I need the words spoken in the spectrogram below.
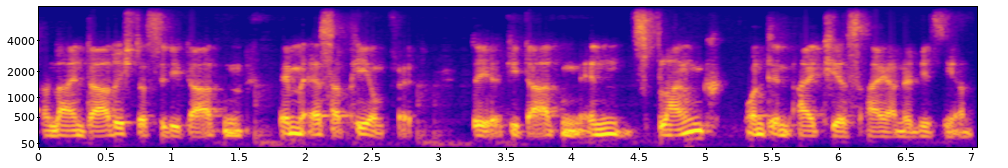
Allein dadurch, dass sie die Daten im SAP-Umfeld, die, die Daten in Splunk und in ITSI analysieren.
